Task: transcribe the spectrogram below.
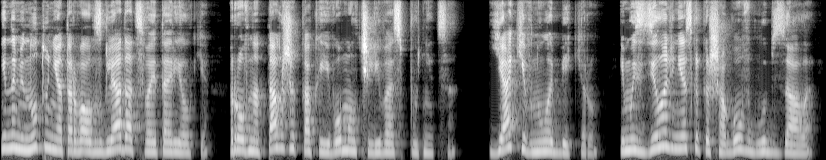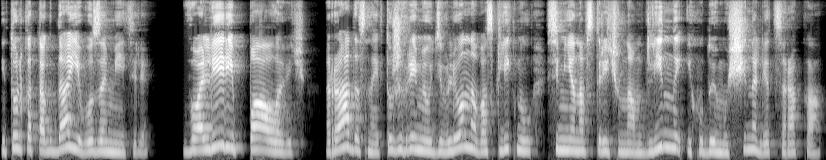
ни на минуту не оторвал взгляда от своей тарелки, ровно так же, как и его молчаливая спутница. Я кивнула Беккеру, и мы сделали несколько шагов вглубь зала, и только тогда его заметили. «Валерий Павлович!» Радостно и в то же время удивленно воскликнул семеня навстречу нам длинный и худой мужчина лет сорока.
